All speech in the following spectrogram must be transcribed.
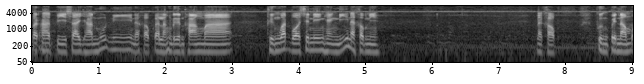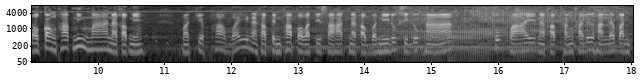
พระราชปีชายานมุนีนะครับกำลังเดินทางมาถึงวัดบ่อชะเนงแห่งนี้นะครับนี่นะครับเพิ่งไปนำเอากล้องภาพนิ่งมานะครับนี่ มาเก็บภาพไว้นะครับ เป็นภาพประวัติศาสตร์นะครับ วันนี้ลูกศิษย์ลูกหาทุกฝ่ายนะครับ ทั้งคาลือหันและบรรพ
